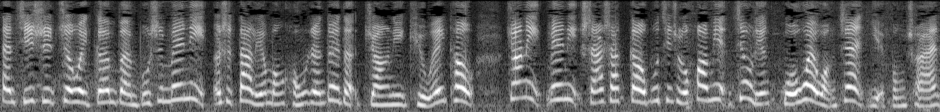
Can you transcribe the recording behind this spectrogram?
但其实这位根本不是 Manny，而是大联盟红人队的 Johnny Cueto。Johnny Many 傻傻搞不清楚的画面，就连国外网站也疯传。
